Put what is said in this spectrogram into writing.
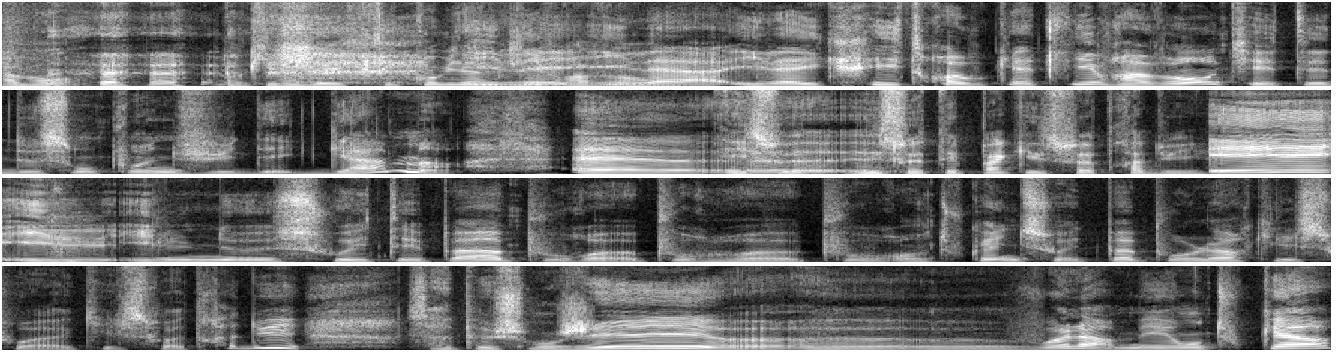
Ah bon Donc il avait écrit combien de livres avant il a, écrit trois ou quatre livres avant qui étaient de son point de vue des gammes. Euh, il ne souhaitait pas qu'ils soient traduits. Et il, ne souhaitait pas pour, pour, pour, en tout cas, il ne souhaite pas pour l'heure qu'il soit, qu'il soit traduit. Ça peut changer, euh, euh, voilà. Mais en tout cas,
